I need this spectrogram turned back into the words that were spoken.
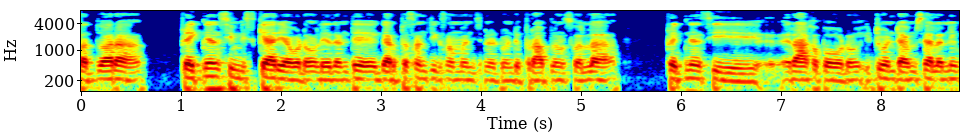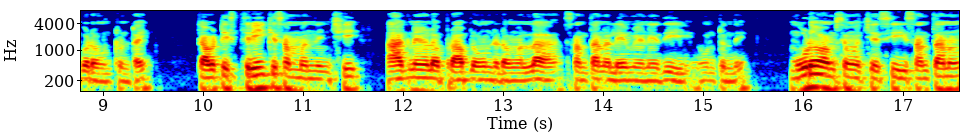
తద్వారా ప్రెగ్నెన్సీ మిస్క్యారీ అవ్వడం లేదంటే గర్భసంచికి సంబంధించినటువంటి ప్రాబ్లమ్స్ వల్ల ప్రెగ్నెన్సీ రాకపోవడం ఇటువంటి అంశాలన్నీ కూడా ఉంటుంటాయి. కాబట్టి స్త్రీకి సంబంధించి ఆగ్నేయంలో ప్రాబ్లం ఉండడం వల్ల సంతానలేమి అనేది ఉంటుంది. మూడో అంశం వచ్చేసి సంతానం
